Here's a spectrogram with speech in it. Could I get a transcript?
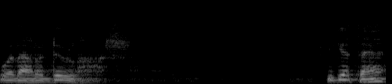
without a doulos. You get that?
